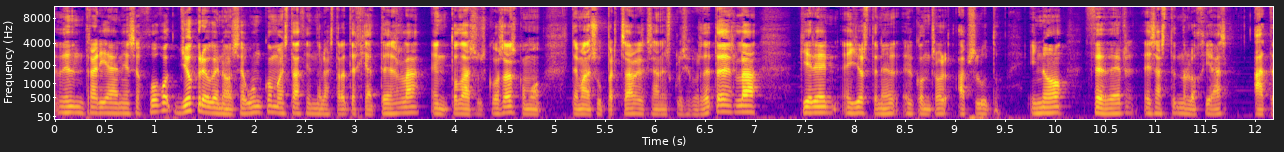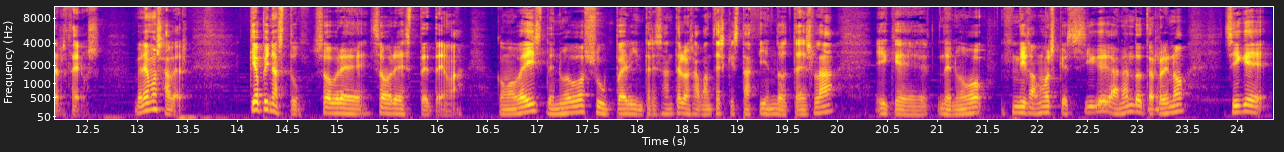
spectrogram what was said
entraría en ese juego? Yo creo que no, según cómo está haciendo la estrategia Tesla en todas sus cosas, como tema de superchargers que sean exclusivos de Tesla, quieren ellos tener el control absoluto y no ceder esas tecnologías a terceros. Veremos a ver. ¿Qué opinas tú sobre, sobre este tema? Como veis, de nuevo, súper interesante los avances que está haciendo Tesla y que, de nuevo, digamos que sigue ganando terreno, sigue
